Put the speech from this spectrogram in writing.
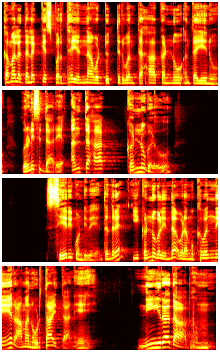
ಕಮಲದಲಕ್ಕೆ ಸ್ಪರ್ಧೆಯನ್ನು ಒಡ್ಡುತ್ತಿರುವಂತಹ ಕಣ್ಣು ಅಂತ ಏನು ವರ್ಣಿಸಿದ್ದಾರೆ. ಅಂತಹ ಕಣ್ಣುಗಳು ಸೇರಿಕೊಂಡಿವೆ. ಅಂತಂದ್ರೆ ಈ ಕಣ್ಣುಗಳಿಂದ ಅವಳ ಮುಖವನ್ನೇ ರಾಮ ನೋಡ್ತಾ ಇದ್ದಾನೆ. ನೀರದಾಭಂ,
